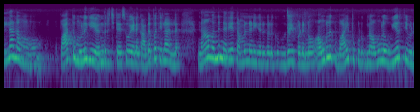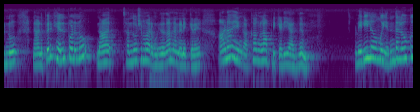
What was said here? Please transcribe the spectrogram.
எல்லாம் நான் பார்த்து முழுகி எழுந்திரிச்சிட்டேன் ஸோ எனக்கு அதை பற்றிலாம் இல்லை. நான் வந்து நிறைய தமிழ் நடிகர்களுக்கு உதவி பண்ணணும். அவங்களுக்கு வாய்ப்பு கொடுக்கணும். அவங்கள உயர்த்தி விடணும். நாலு பேருக்கு ஹெல்ப் பண்ணணும். நான் சந்தோஷமாக இருக்கணும். இதை தான் நான் நினைக்கிறேன். ஆனால் எங்கள் அக்காங்களாம் அப்படி கிடையாது. வெளியில் அவங்க எந்த அளவுக்கு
